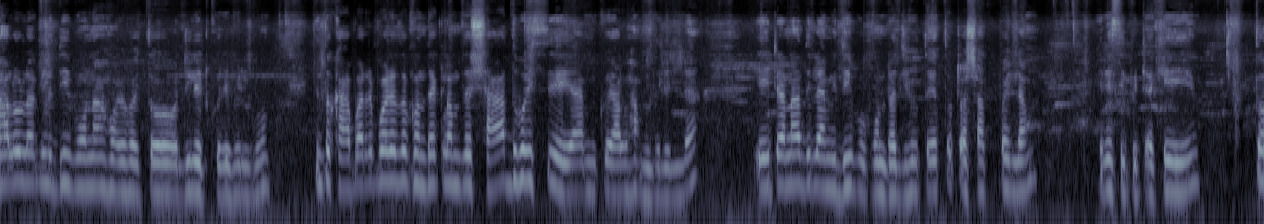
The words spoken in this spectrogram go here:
ভালো লাগলে দিব, না হয় হয়তো ডিলিট করে ফেলব। কিন্তু খাবারের পরে যখন দেখলাম যে স্বাদ হয়েছে আমি কই আলহামদুলিল্লাহ, এইটা না দিলে আমি দিব কোনটা? যেহেতু এতটা স্বাদ পাইলাম রেসিপিটা খেয়ে। তো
